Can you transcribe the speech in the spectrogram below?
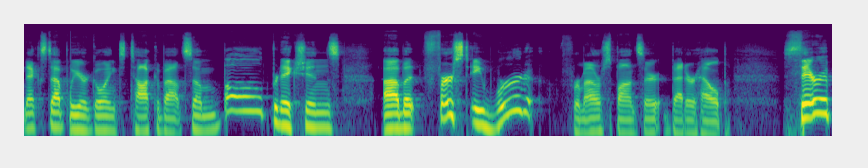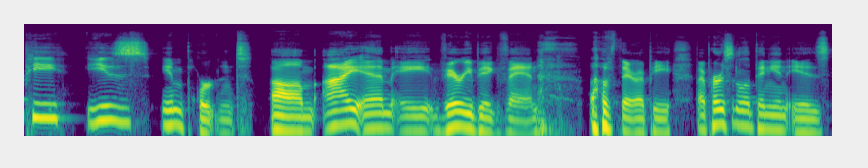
Next up, we are going to talk about some bold predictions. Uh, but first, a word from our sponsor, BetterHelp. Therapy is important. Um, I am a very big fan of therapy. My personal opinion is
